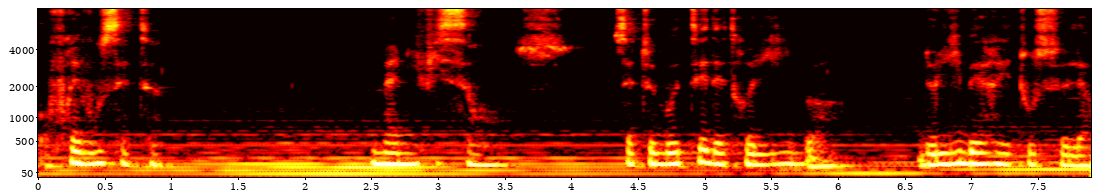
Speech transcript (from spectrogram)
Offrez-vous cette magnificence, cette beauté d'être libre, de libérer tout cela,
